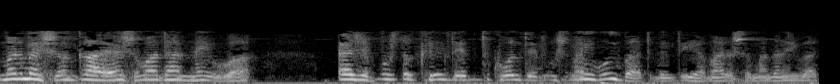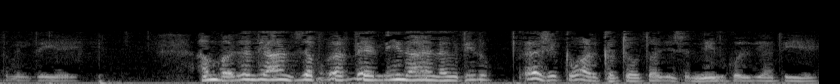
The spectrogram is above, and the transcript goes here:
मन में शंका है, समाधान नहीं हुआ। ऐसे पुस्तक खेलते खोलते तो उसमें ही वही बात मिलती है, हमारा समाधान ही बात मिलती है। हम भजन ध्यान जब करते हैं, नींद आने लगती तो ऐसे कवाड़ खट होता है जैसे नींद खुल जाती है।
